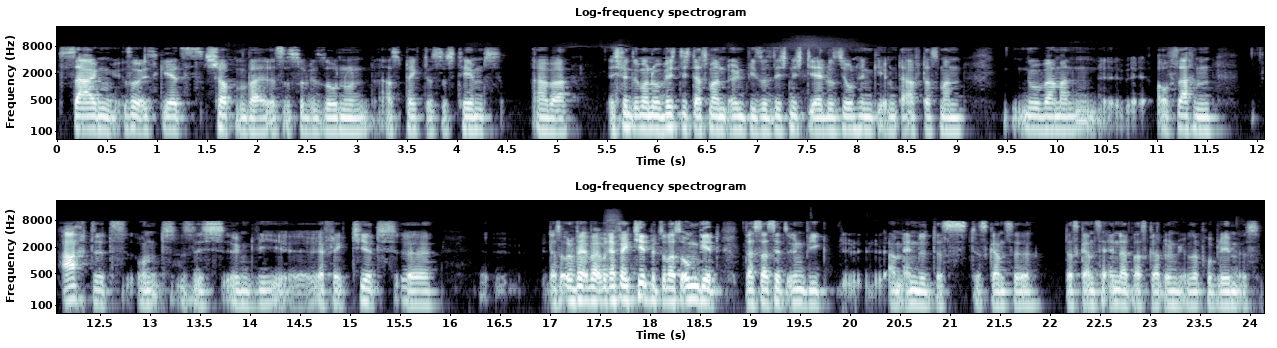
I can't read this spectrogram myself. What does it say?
sagen, so ich gehe jetzt shoppen, weil das ist sowieso nur ein Aspekt des Systems. Aber ich finde immer nur wichtig, dass man irgendwie so sich nicht die Illusion hingeben darf, dass man nur weil man äh, auf Sachen achtet und sich irgendwie reflektiert, äh, das, oder reflektiert mit sowas umgeht, dass das jetzt irgendwie äh, am Ende das, das, Ganze, das Ganze ändert, was gerade irgendwie unser Problem ist.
